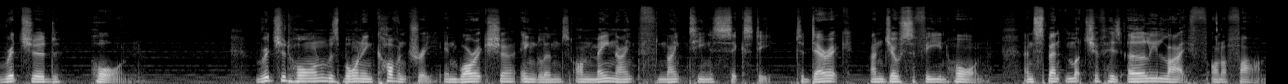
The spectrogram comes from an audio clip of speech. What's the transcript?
Richard Horne. Richard Horne was born in Coventry in Warwickshire, England on May 9th, 1960, to Derek and Josephine Horne, and spent much of his early life on a farm.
